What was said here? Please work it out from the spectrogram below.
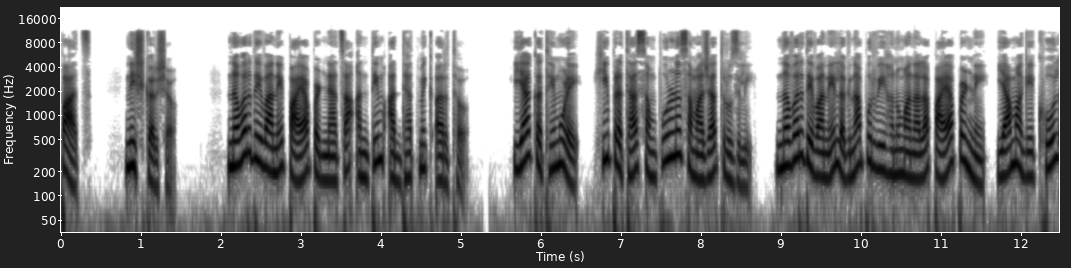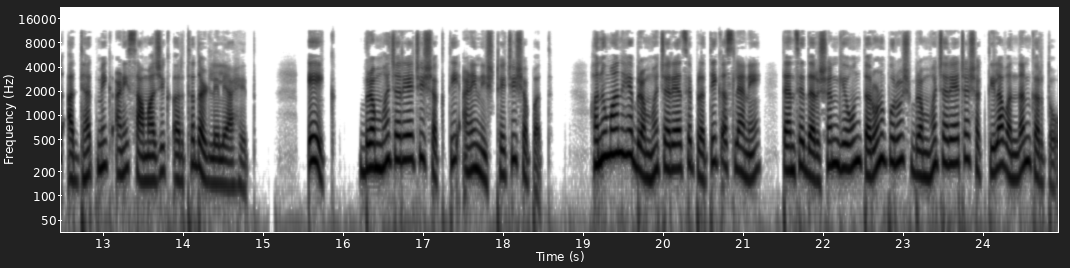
पाच. निष्कर्ष. नवरदेवाने पाया पडण्याचा अंतिम आध्यात्मिक अर्थ. या कथेमुळे ही प्रथा संपूर्ण समाजात रुजली. नवरदेवाने लग्नापूर्वी हनुमानाला पाया पडणे यामागे खोल आध्यात्मिक आणि सामाजिक अर्थ दडलेले आहेत. एक. ब्रह्मचर्याची शक्ती आणि निष्ठेची शपथ. हनुमान हे ब्रह्मचर्याचे प्रतीक असल्याने त्यांचे दर्शन घेऊन तरुण पुरुष ब्रह्मचर्याच्या शक्तीला वंदन करतो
